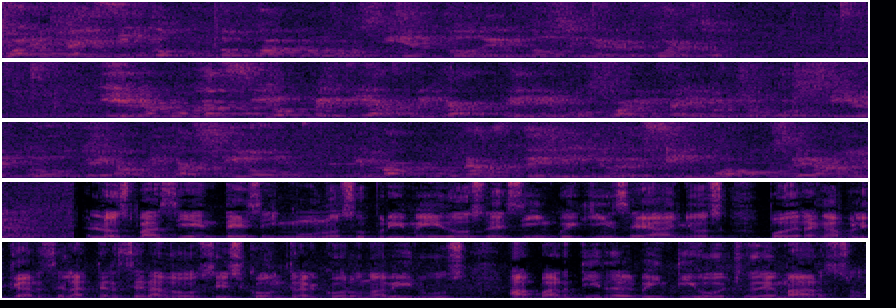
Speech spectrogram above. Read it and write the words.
45.4% de dosis de refuerzo y en la población pediátrica tenemos 48% de aplicación en vacunas de niños de 5 a 11 años. Los pacientes inmunosuprimidos de 5 y 15 años podrán aplicarse la tercera dosis contra el coronavirus a partir del 28 de marzo.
